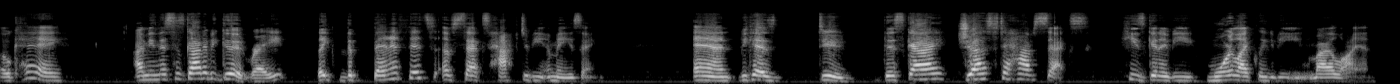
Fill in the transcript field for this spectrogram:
okay. I mean, this has got to be good, right? Like, the benefits of sex have to be amazing. And because, dude, this guy, just to have sex, he's going to be more likely to be eaten by a lion.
